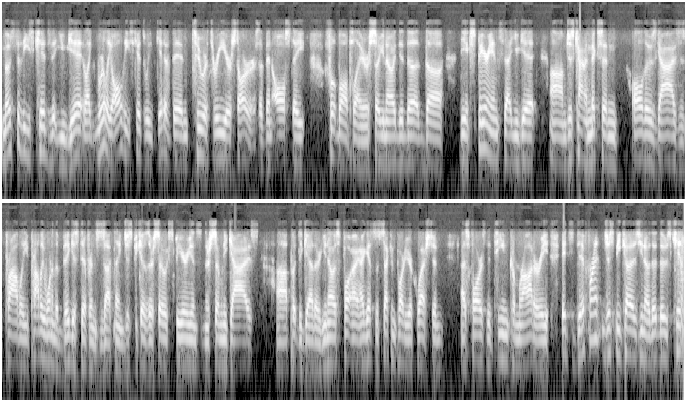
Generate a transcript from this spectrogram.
most of these kids that you get, like really all these kids we get have been two or three year starters, have been all state football players. So you know, the the the experience that you get um, just kind of mixing all those guys is probably probably one of the biggest differences I think, just because they're so experienced and there's so many guys uh, put together. You know, as far I guess the second part of your question, as far as the team camaraderie, it's different just because you know th- those kids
